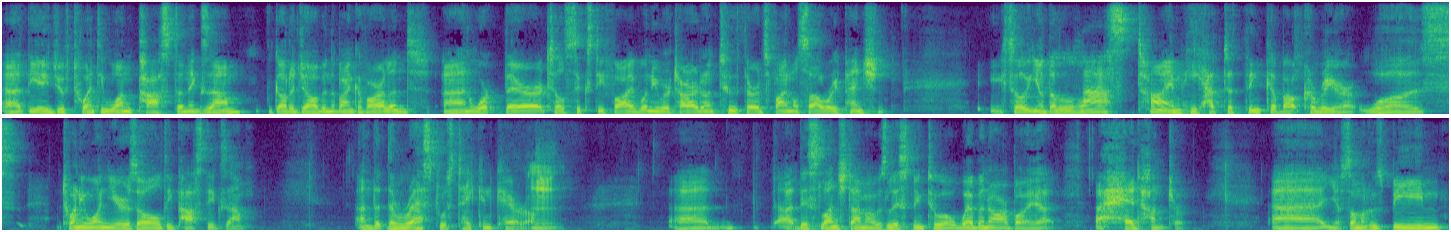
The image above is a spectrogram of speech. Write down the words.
at the age of twenty one, passed an exam got a job in the Bank of Ireland and worked there until 65 when he retired on a two thirds final salary pension. So, you know, the last time he had to think about career was 21 years old, he passed the exam. And that the rest was taken care of. Mm. Uh, at this lunchtime, I was listening to a webinar by a, a headhunter, uh, you know, someone who's been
